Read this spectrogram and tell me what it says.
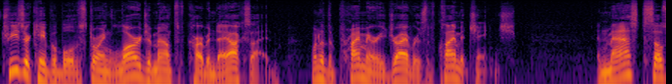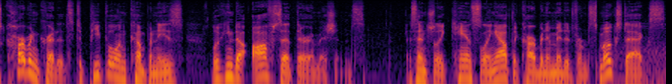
Trees are capable of storing large amounts of carbon dioxide, one of the primary drivers of climate change. And MAST sells carbon credits to people and companies looking to offset their emissions, essentially canceling out the carbon emitted from smokestacks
